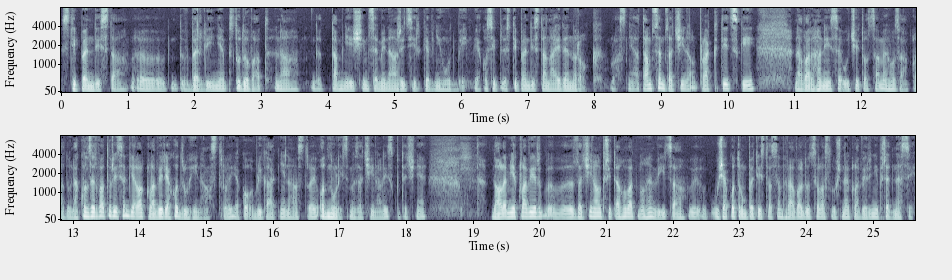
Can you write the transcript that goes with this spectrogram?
stipendista eh, v Berlíně studovat na tamnějším semináři církevní hudby. Jako stipendista na jeden rok vlastně. A tam jsem začínal prakticky na varhany se učit od samého základu. Na konzervatoři jsem dělal klavír jako druhý nástroj, jako obligátní nástroj. Od nuly jsme začínali skutečně. No ale mě klavír eh, začínal přitahovat mnohem víc a eh, už jako trumpetista jsem hrával docela slušné klavírní přednesy.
